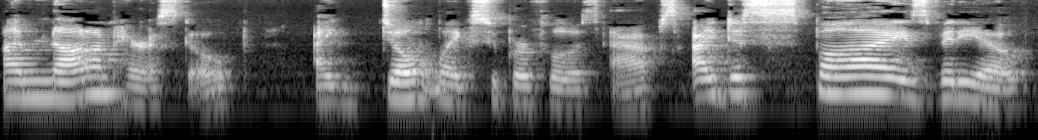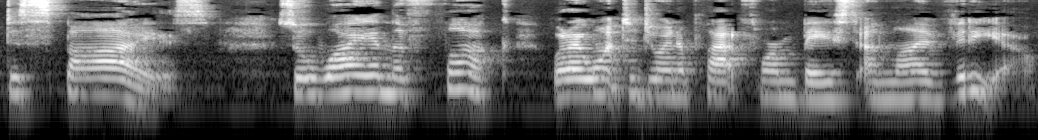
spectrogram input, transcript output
I'm not on Periscope. I don't like superfluous apps. I despise video. Despise. So why in the fuck would I want to join a platform based on live video?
